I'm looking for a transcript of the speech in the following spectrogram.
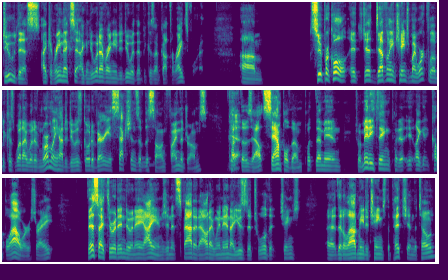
do this i can remix it i can do whatever i need to do with it because i've got the rights for it. Um, super cool. It just definitely changed my workflow because what i would have normally had to do is go to various sections of the song find the drums cut yeah. those out, sample them, put them in to a MIDI thing, put it like a couple hours, right? This I threw it into an AI engine, it spat it out. I went in, I used a tool that changed uh, that allowed me to change the pitch and the tone.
